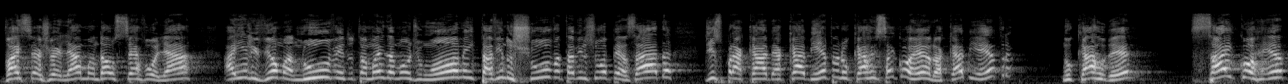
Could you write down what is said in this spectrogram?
vai se ajoelhar, mandar o servo olhar, aí ele vê uma nuvem do tamanho da mão de um homem, está vindo chuva, está vindo chuva pesada, diz para Acabe, Acabe entra no carro e sai correndo. Acabe entra, no carro dele, sai correndo,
